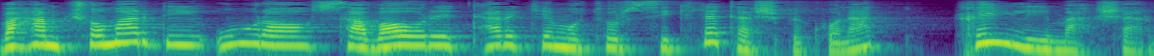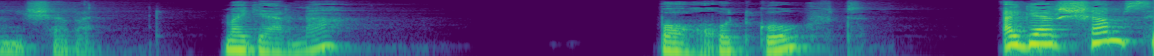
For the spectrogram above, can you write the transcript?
و همچو مردی او را سوار ترک موتورسیکلتش بکند خیلی محشر می شود مگر نه؟ با خود گفت اگر شمس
